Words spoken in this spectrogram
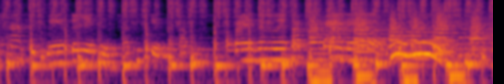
250 เมตรก็จะถึงชั้นที่เจ็ดนะครับ ไปกันเลยครับใกล้แล้ว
